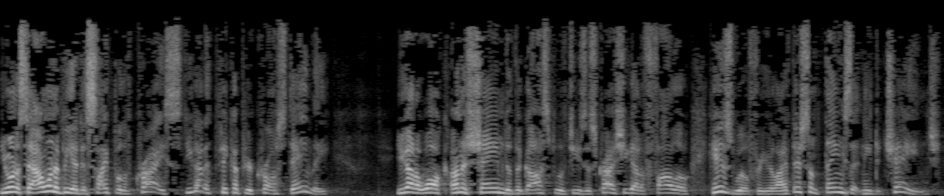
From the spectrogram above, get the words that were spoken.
You want to say, I want to be a disciple of Christ. You got to pick up your cross daily. You got to walk unashamed of the gospel of Jesus Christ. You got to follow His will for your life. There's some things that need to change.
